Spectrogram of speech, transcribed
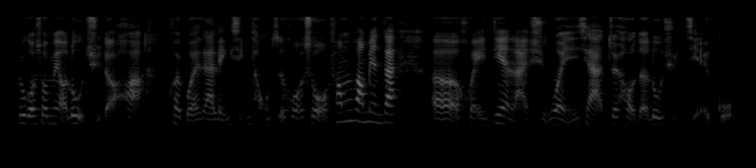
如果说没有录取的话，会不会再另行通知？或者说我方不方便再呃回电来询问一下最后的录取结果？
